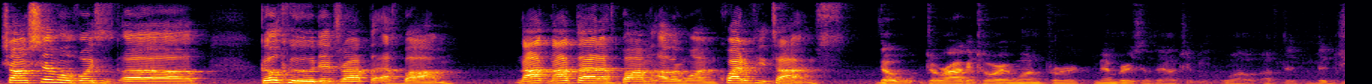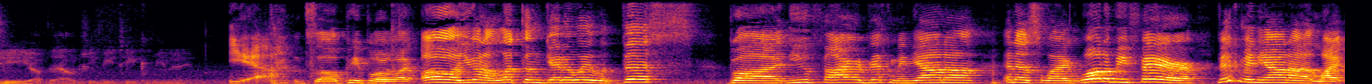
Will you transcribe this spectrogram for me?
Sean Schemmel voices uh, Goku did drop the f bomb, not not that f bomb, the other one, quite a few times. The derogatory one for members of the LGBT, well, of the, the G of the LGBT community. Yeah. So people are like, "Oh, you're gonna let them get away with this?" But you fired Vic Mignogna, and it's like, well, to be fair, Vic Mignogna like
